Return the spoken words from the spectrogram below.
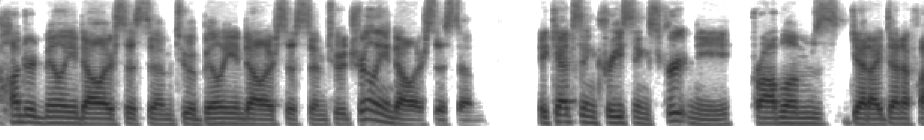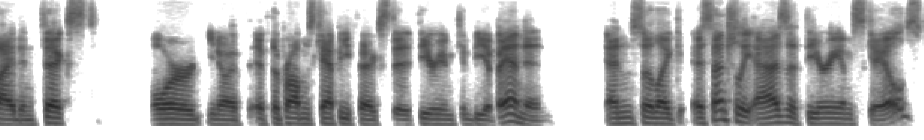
$100 million system to a billion dollar system to a trillion dollar system, it gets increasing scrutiny. Problems get identified and fixed, or you know, if, if the problems can't be fixed, Ethereum can be abandoned. And so, like essentially, as Ethereum scales,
